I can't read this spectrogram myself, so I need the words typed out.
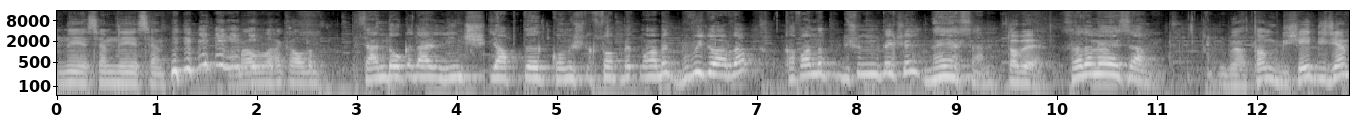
Ne yesem ne yesem. Vallahi kaldım. Sen de o kadar linç yaptık, konuştuk, sohbet, muhabbet. Bu videolarda kafanda düşündüğün tek şey ne yesem? Tabii. Sırada ne yesem? Ya tam bir şey diyeceğim,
